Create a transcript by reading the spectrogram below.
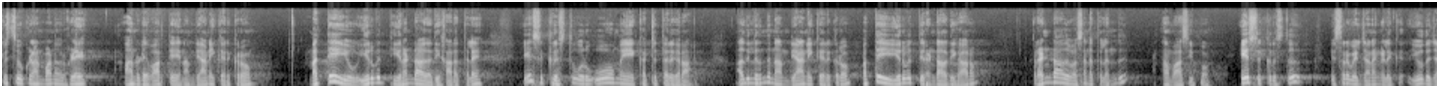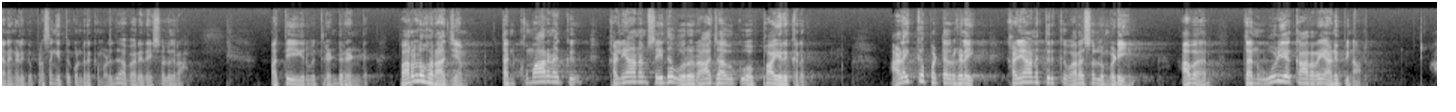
கிறிஸ்துவுக்குள் அன்பானவர்களே அவனுடைய வார்த்தையை நாம் தியானிக்க இருக்கிறோம். மத்தேயு இருபத்தி இரண்டாவது அதிகாரத்தில் இயேசு கிறிஸ்து ஒரு ஓமையை கற்றுத்தருகிறார். அதிலிருந்து நாம் தியானிக்க இருக்கிறோம். மத்தேயு இருபத்தி ரெண்டாவது அதிகாரம் ரெண்டாவது வசனத்திலேருந்து நாம் வாசிப்போம். இயேசு கிறிஸ்து இஸ்ரவேல் ஜனங்களுக்கு யூத ஜனங்களுக்கு பிரசங்கித்து கொண்டிருக்கும் பொழுது அவர் இதை சொல்லுகிறார். மத்திய இருபத்தி ரெண்டு ரெண்டு. பரலோக ராஜ்யம் தன் குமாரனுக்கு கல்யாணம் செய்த ஒரு ராஜாவுக்கு ஒப்பாயிருக்கிறது. அழைக்கப்பட்டவர்களை கல்யாணத்திற்கு வர சொல்லும்படி அவர் தன் ஊழியக்காரரை அனுப்பினார்.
